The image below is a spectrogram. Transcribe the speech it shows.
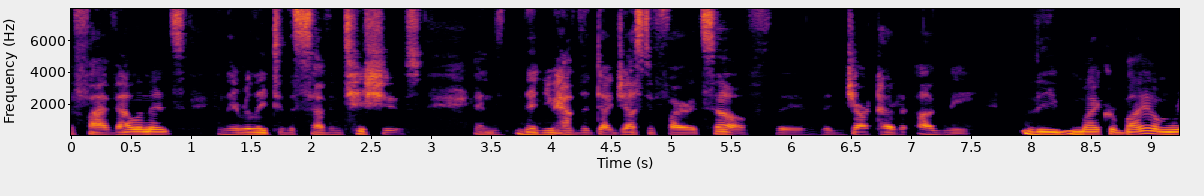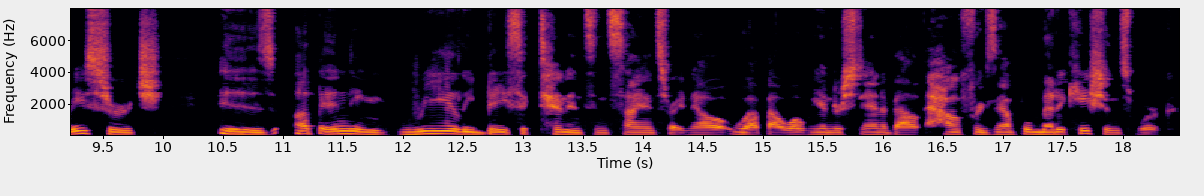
the five elements and they relate to the seven tissues. And then you have the digestive fire itself, the, the Jatar Agni. The microbiome research is upending really basic tenets in science right now about what we understand about how, for example, medications work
